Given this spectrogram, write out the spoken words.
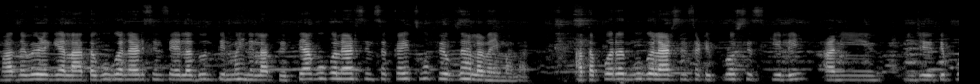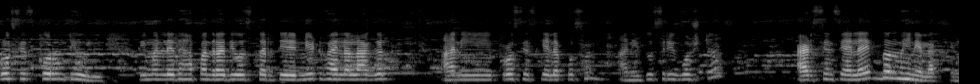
माझा वेळ गेला. आता गुगल ॲडसेन्स यायला दोन तीन महिने लागते त्या गुगल ॲडसेन्सचा काहीच उपयोग झाला नाही मला. आता परत गुगल ॲडसेन्ससाठी प्रोसेस केली आणि म्हणजे ते प्रोसेस करून ठेवली. ती म्हणले दहा पंधरा दिवस तर ते नीट व्हायला लागेल आणि प्रोसेस केल्यापासून आणि दुसरी गोष्ट ॲडसेन्स यायला एक दोन महिने लागतील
